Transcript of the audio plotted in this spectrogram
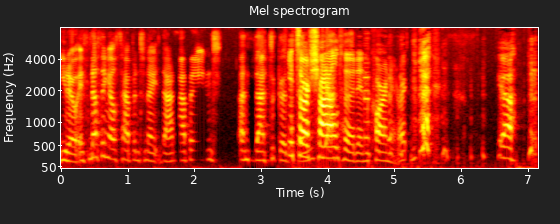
you know, if nothing else happened tonight, that happened. And that's a good It's thing. our childhood yeah. incarnate, right? Yeah.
